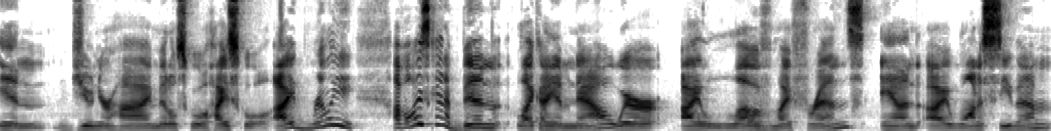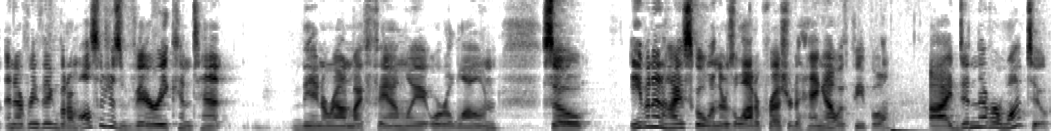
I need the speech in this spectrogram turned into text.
in junior high, middle school, high school. I really, I've always kind of been like I am now, where I love my friends and I want to see them and everything, but I'm also just very content being around my family or alone. So even in high school, when there's a lot of pressure to hang out with people, I didn't ever want to.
